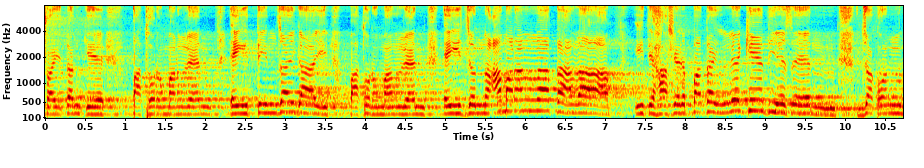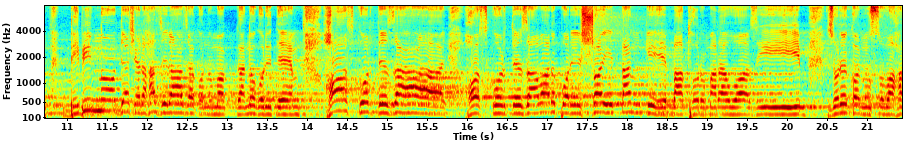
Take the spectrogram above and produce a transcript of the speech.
শয়তানকে পাথর মানলেন এই তিন জায়গায় পাথর মারলেন। এই জন্য আমার আল্লাহ তালা ইতিহাসের পাতায় রেখে দিয়েছেন, যখন বিভিন্ন দেশের হাজিরা যখন মক্কা নগরীতে হজ করতে যায়, হজ করতে যাওয়ার পরে শয়তানকে পাথর মারা ওয়াজিব। জোরে কন এতবার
